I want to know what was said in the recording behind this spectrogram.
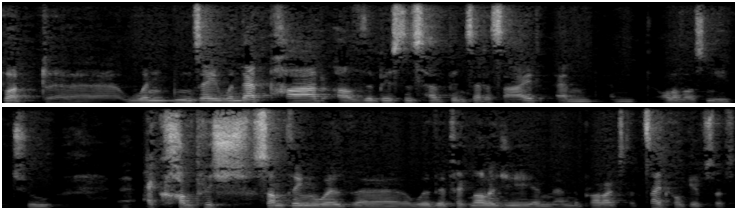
But uh, when say when that part of the business has been set aside, and and all of us need to uh, accomplish something with uh, with the technology and, and the products that Sitecore gives us,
